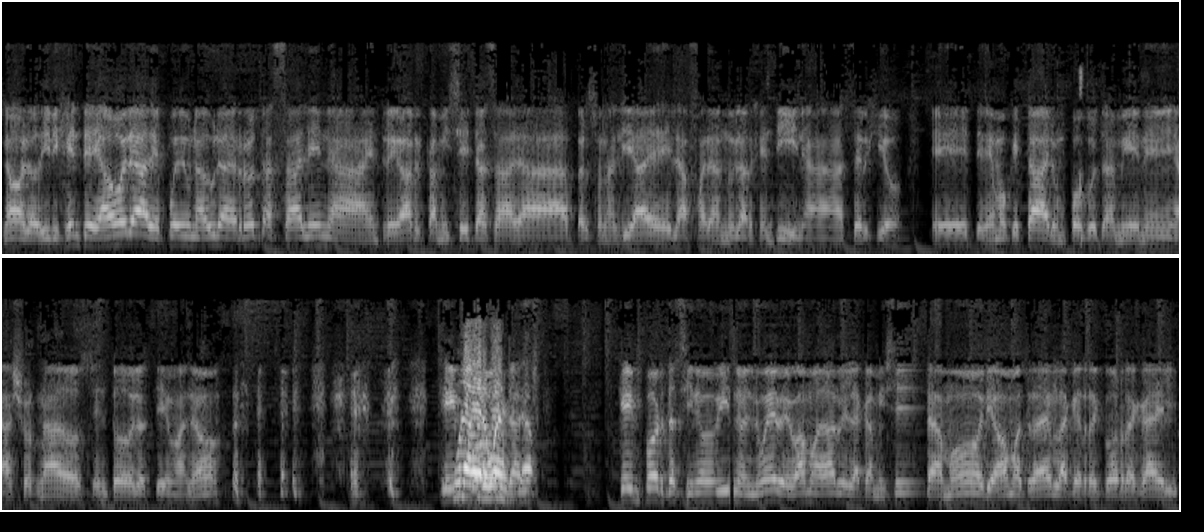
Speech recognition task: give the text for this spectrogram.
No, los dirigentes de ahora, después de una dura derrota, salen a entregar camisetas a las personalidades de la farándula argentina, Sergio. Eh, tenemos que estar un poco también eh, ayornados en todos los temas, ¿no? ¿Qué Una vergüenza. ¿Qué importa si no vino el 9? Vamos a darle la camiseta a Moria, vamos a traerla que recorra acá el,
